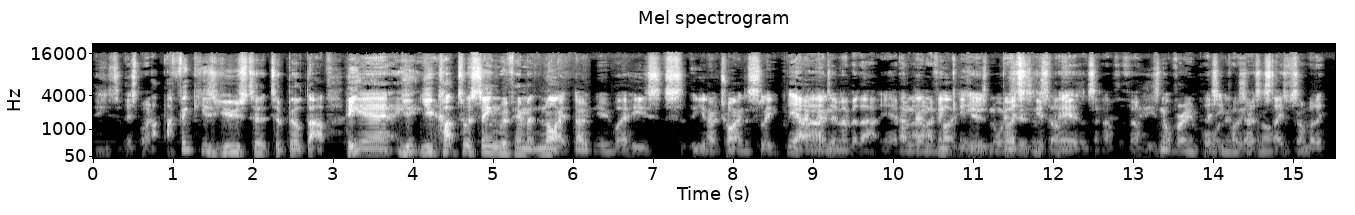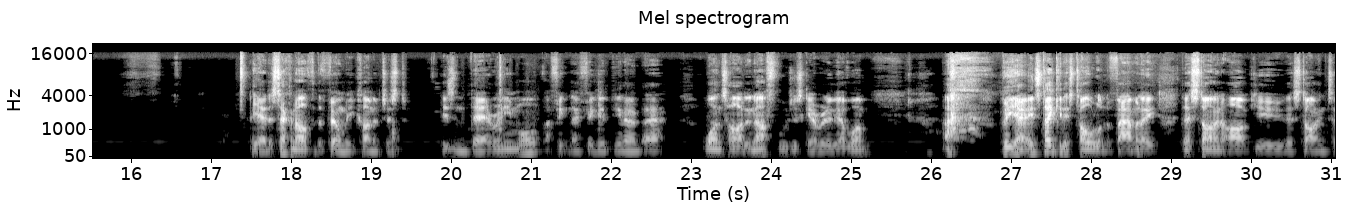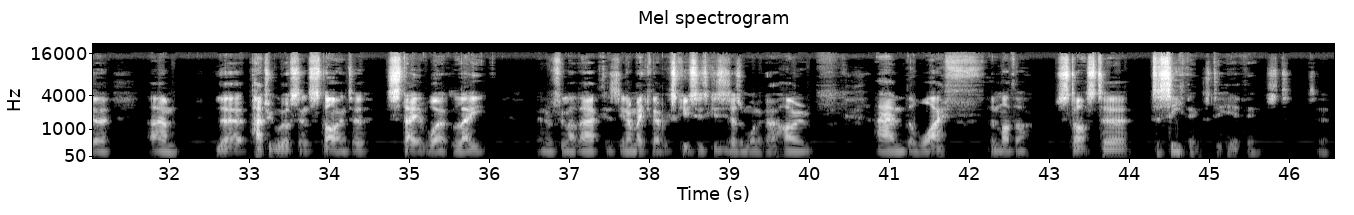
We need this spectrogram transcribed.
He's at this point. I- I think he's used to, to build that up. He, Yeah, You he- you cut to a scene with him at night, don't you, where he's you know trying to sleep. Yeah, I then do remember that. Yeah, but and uh, then, I think like, he he, hears noises and stuff. disappears in the second half of the film. He's not very Unless important. he in the probably goes and stays with somebody. Yeah, the second half of the film, he kind of just isn't there anymore. I think they figured, you know, eh, one's hard enough. We'll just get rid of the other one. but yeah, it's taking its toll on the family. They're starting to argue. They're starting to, um, the Patrick Wilson's starting to stay at work late and everything like that because you know making up excuses because he doesn't want to go home. And the wife, the mother, starts to to see things, to hear things, to, to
